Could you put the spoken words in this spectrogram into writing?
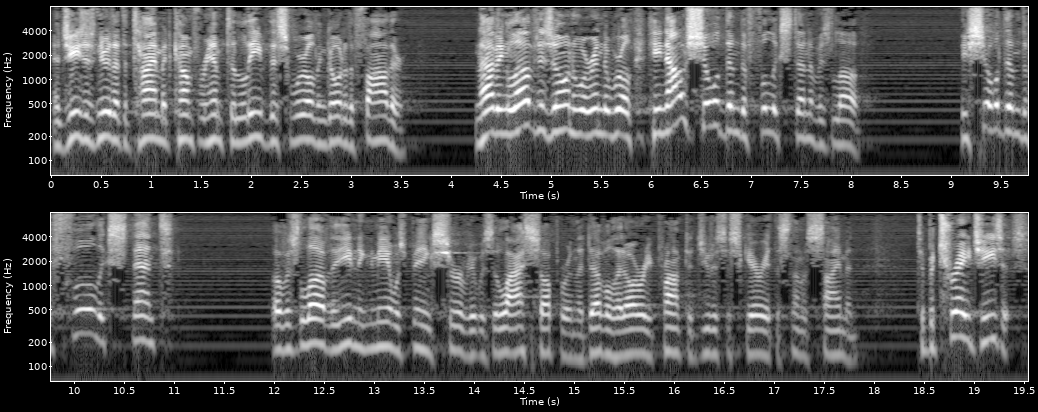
And Jesus knew that the time had come for him to leave this world and go to the Father. And having loved his own who were in the world, he now showed them the full extent of his love. He showed them the full extent of his love. The evening meal was being served. It was the Last Supper, and the devil had already prompted Judas Iscariot, the son of Simon, to betray Jesus.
